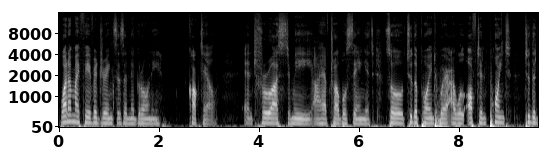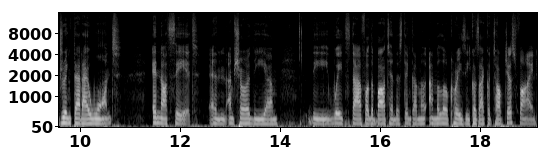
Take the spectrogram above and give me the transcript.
One of my favorite drinks is a Negroni cocktail. And trust me, I have trouble saying it. So, to the point where I will often point to the drink that I want and not say it. And I'm sure the um, the wait staff or the bartenders think I'm a, I'm a little crazy because I could talk just fine,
